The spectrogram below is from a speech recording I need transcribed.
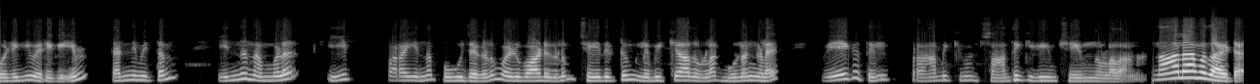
ഒഴുകി വരികയും തന്നിമിത്തം ഇന്ന് നമ്മൾ ഈ പറയുന്ന പൂജകളും വഴിപാടുകളും ചെയ്തിട്ടും ലഭിക്കാതുള്ള ഗുണങ്ങളെ വേഗത്തിൽ പ്രാപിക്കുകയും സാധിക്കുകയും ചെയ്യും എന്നുള്ളതാണ്. നാലാമതായിട്ട്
